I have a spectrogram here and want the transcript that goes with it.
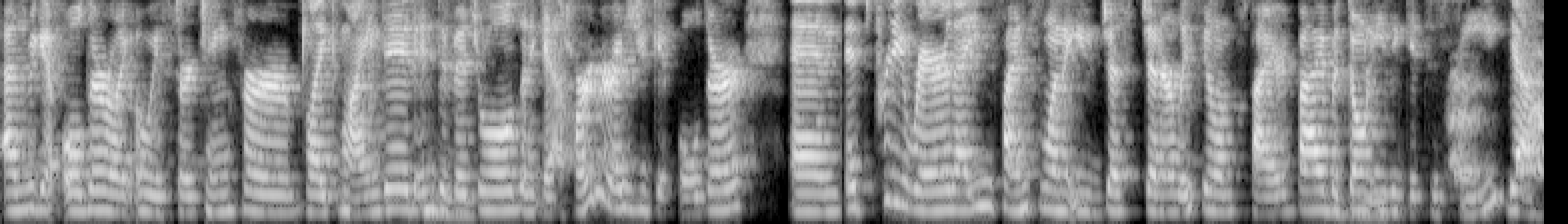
As we get older, we're like always searching for like minded mm-hmm. individuals and it gets harder as you get older. And it's pretty rare that you find someone that you just generally feel inspired by, but don't mm-hmm. even get to see. Yeah.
